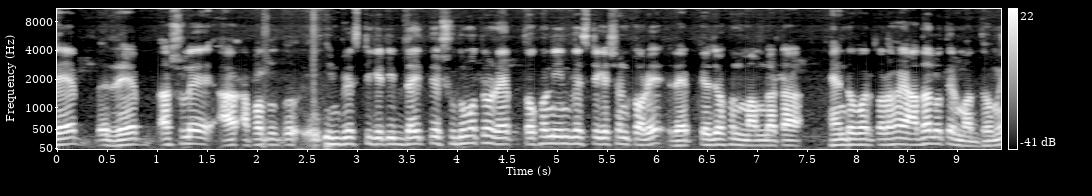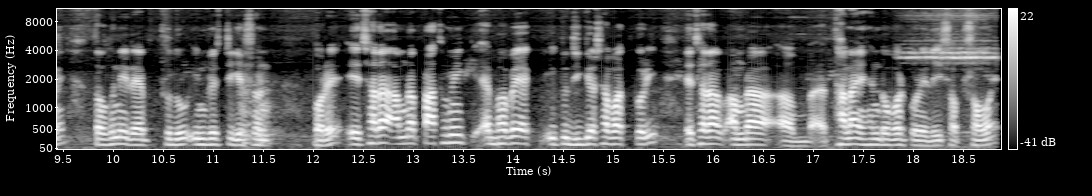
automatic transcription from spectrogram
র্যাব র্যাব আসলে আপাতত ইনভেস্টিগেটিভ দায়িত্বে শুধুমাত্র র্যাব তখনই ইনভেস্টিগেশন করে। র্যাবকে যখন মামলাটা হ্যান্ড ওভার করা হয় আদালতের মাধ্যমে তখনই র্যাব শুধু ইনভেস্টিগেশন করে। এছাড়া আমরা প্রাথমিকভাবে এক- একটু জিজ্ঞাসাবাদ করি। এছাড়া আমরা থানায় হ্যান্ড ওভার করে দিই সব সময়।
